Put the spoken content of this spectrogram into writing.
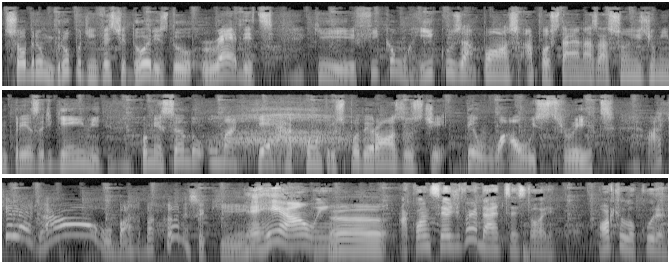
sobre um grupo de investidores do Reddit que ficam ricos após apostar nas ações de uma empresa de game, começando uma guerra contra os poderosos de The Wall Street. Ah, que legal! Ba- Bacana esse aqui, hein? É real, hein? Ah, Aconteceu de verdade essa história. Ó que loucura.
